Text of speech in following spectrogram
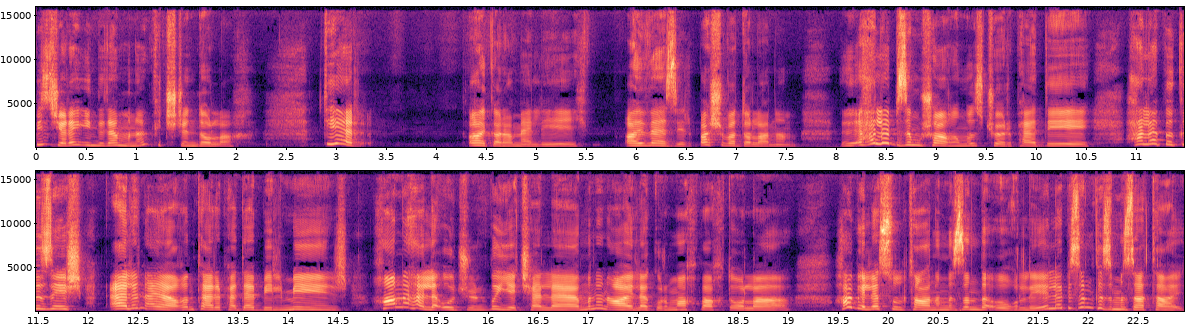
Biz gərək indidən bunun fikrində olaq. Digər ay qaraməlik, ay vəzir, başıva dolanım. Hələ bizim uşağımız körpədir. Hələ bu qız iş əlin ayağın tərpədə bilmir. Hanı hələ o gün bu yekələ, bunun ailə qurmaq vaxtı ola. Ha belə sultanımızın da oğlu, elə bizim qızımıza tay.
